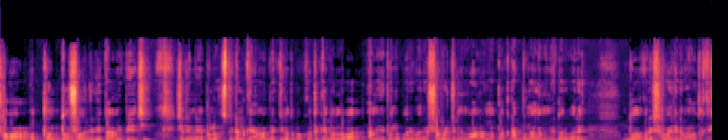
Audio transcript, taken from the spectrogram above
সবার অত্যন্ত সহযোগিতা আমি পেয়েছি। সেজন্য অ্যাপোলো হসপিটালকে আমার ব্যক্তিগত পক্ষ থেকে ধন্যবাদ। আমি অ্যাপোলো পরিবারের সবার জন্য মহান আল্লাহ পাক রাব্বুল আলমিনের দরবারে দোয়া করি, সবাই যেন ভালো থাকে।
